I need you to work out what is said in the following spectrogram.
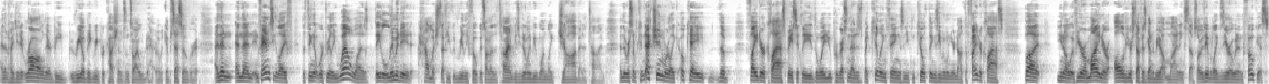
And then if I did it wrong, there'd be real big repercussions. And so I would like obsess over it. And then, and then in fantasy life, the thing that worked really well was they limited how much stuff you could really focus on at a time because you could only be one like job at a time. And there was some connection where like, okay, the fighter class basically. The way you progress in that is by killing things and you can kill things even when you're not the fighter class. But you know if you're a miner all of your stuff is going to be about mining stuff. So i was able to like zero in and focus.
